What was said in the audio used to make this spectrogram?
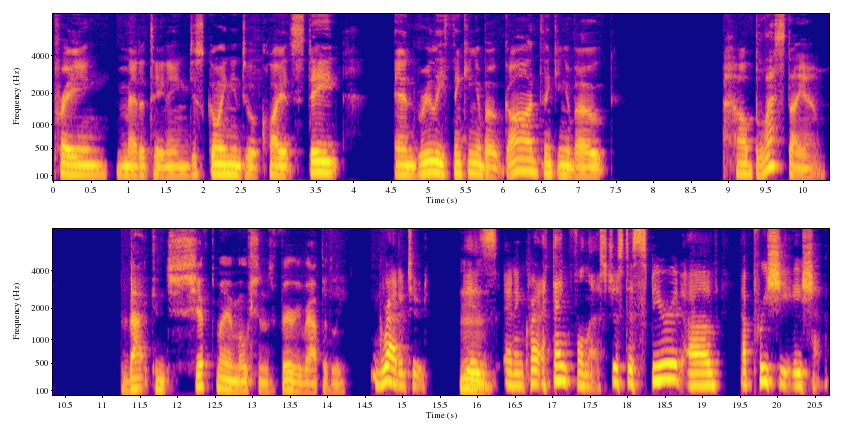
praying, meditating, just going into a quiet state and really thinking about God, thinking about how blessed I am. That can shift my emotions very rapidly. Gratitude. Mm. is an incredible thankfulness, just a spirit of appreciation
